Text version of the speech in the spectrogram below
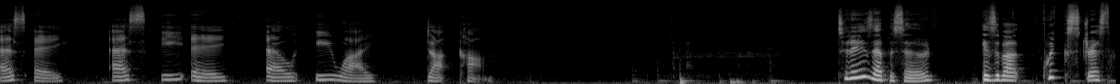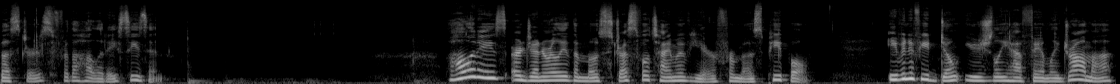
S A S E A L E Y dot com. Today's episode is about quick stress busters for the holiday season. The holidays are generally the most stressful time of year for most people. Even if you don't usually have family drama,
